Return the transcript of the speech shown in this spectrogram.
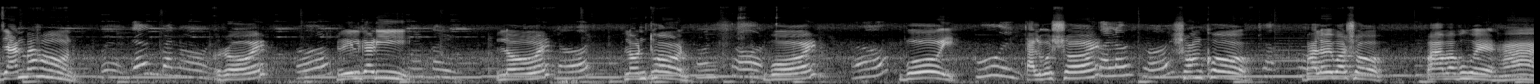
যানবাহন, রয়, রেলগাড়ি, লয়, লণ্ঠন, বয় বই তালবস্যয় শঙ্খ ভালোই বসো। পা বাবু হয়ে হ্যাঁ।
